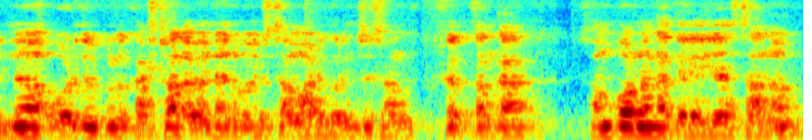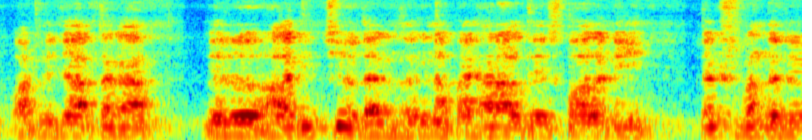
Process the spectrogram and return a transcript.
ఎన్నో ఒడిదుడుకులు కష్టాలు అవన్నీ అనుభవిస్తాం. వాటి గురించి సంక్షిప్తంగా సంపూర్ణంగా తెలియజేస్తాను. వాటిని జాగ్రత్తగా మీరు ఆలకించి దానికి తగిన పరిహారాలు తీసుకోవాలని ప్రేక్షకులందరినీ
